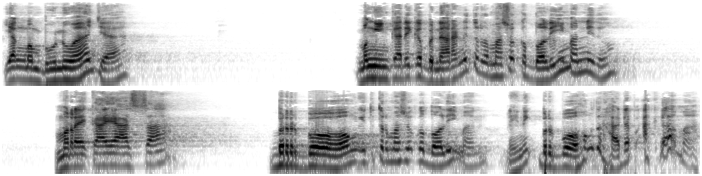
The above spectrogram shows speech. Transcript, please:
yang membunuh aja. Mengingkari kebenaran itu termasuk kedoliman itu. Merekayasa, berbohong itu termasuk kedoliman. Nah ini berbohong terhadap agama.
